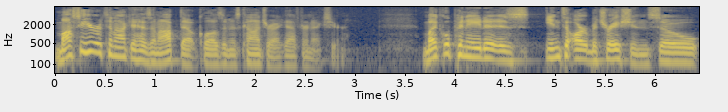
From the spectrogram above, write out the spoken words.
Masahiro Tanaka has an opt out clause in his contract after next year. Michael Pineda is into arbitration, so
